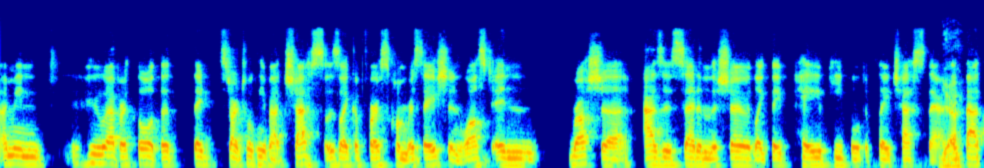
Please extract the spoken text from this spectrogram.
I mean, whoever thought that they'd start talking about chess as like a first conversation, whilst in Russia, as is said in the show, like they pay people to play chess there. Yeah. Like that's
